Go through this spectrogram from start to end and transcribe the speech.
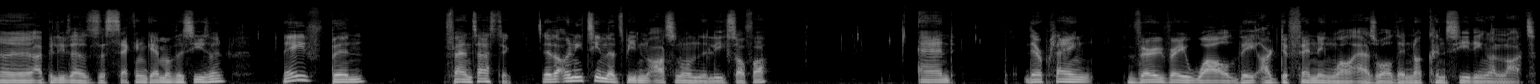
uh, I believe that was the second game of the season. They've been fantastic. They're the only team that's beaten Arsenal in the league so far. And they're playing very, very well. They are defending well as well. They're not conceding a lot.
